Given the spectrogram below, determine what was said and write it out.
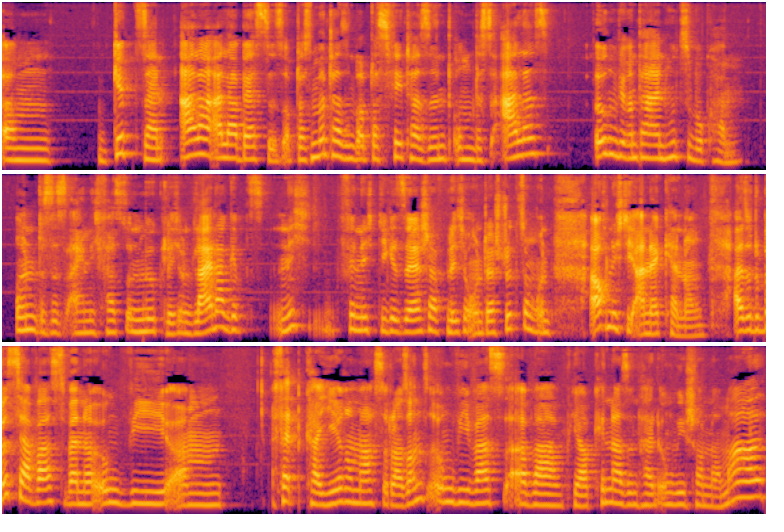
ähm, gibt sein aller, allerbestes, ob das Mütter sind, ob das Väter sind, um das alles irgendwie unter einen Hut zu bekommen. Und es ist eigentlich fast unmöglich. Und leider gibt es nicht, finde ich, die gesellschaftliche Unterstützung und auch nicht die Anerkennung. Also du bist ja was, wenn du irgendwie ähm, fett Karriere machst oder sonst irgendwie was, aber ja, Kinder sind halt irgendwie schon normal.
